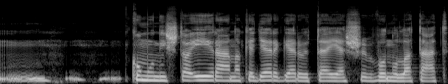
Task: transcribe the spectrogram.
mm, kommunista érának egy erőteljes vonulatát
